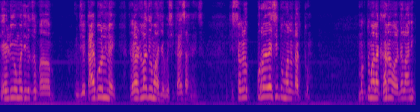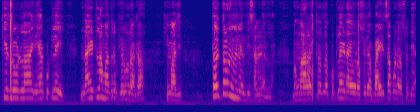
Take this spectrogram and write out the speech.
त्या व्हिडिओमध्ये त्याचं जे काय बोलणं आहे रडला देऊ माझ्यापाशी काय सांगायचं? ते सगळं पुराव्याशी तुम्हाला टाकतो. मग तुम्हाला खरं वाटेल आणि केज रोडला आणि ह्या कुठल्याही नाईटला मात्र फिरू नका ही माझी तळतळून विनंती सगळ्यांना. मग महाराष्ट्रातला कुठलाही ड्रायव्हर असू द्या बाहेरचा पण असू द्या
